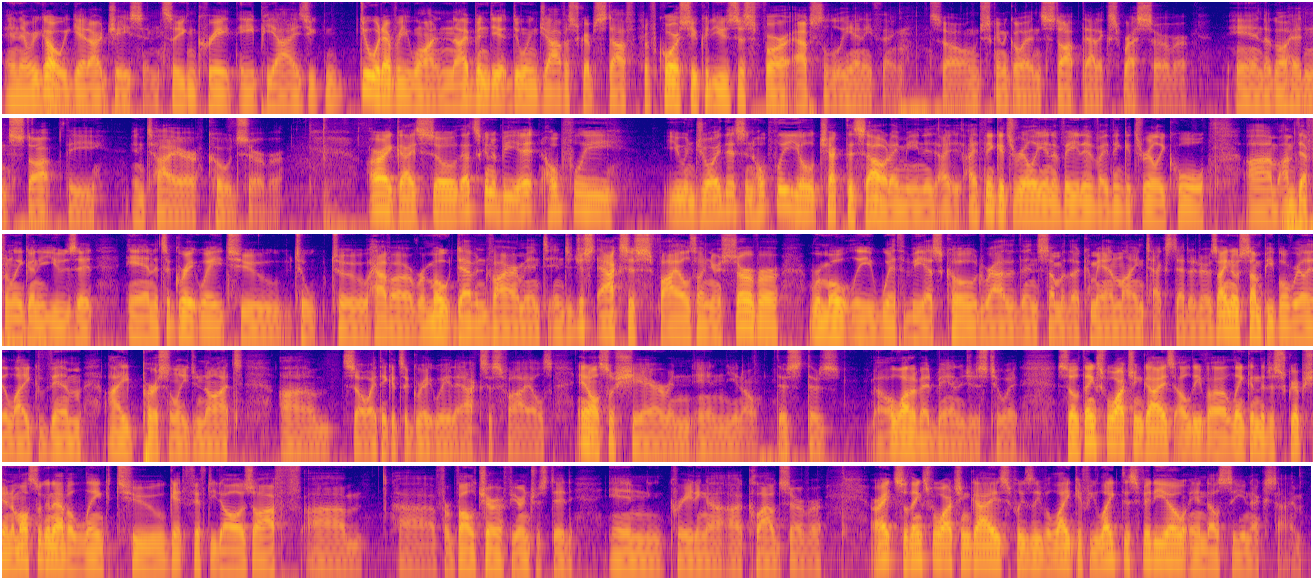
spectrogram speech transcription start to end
and there we go. We get our json. So you can create apis you can do whatever you want. And i've been doing javascript stuff. Of course you could use this for absolutely anything. So i'm just going to go ahead and stop that express server. And i'll go ahead and stop the entire code server. All right guys. So that's going to be it. Hopefully you enjoyed this and hopefully you'll check this out. I mean, I, I think it's really innovative. I think it's really cool. Um, I'm definitely going to use it and it's a great way to to to have a remote dev environment and to just access files on your server remotely with VS Code rather than some of the command line text editors. I know some people really like Vim. I personally do not. Um, so I think it's a great way to access files and also share and and you know there's there's a lot of advantages to it. So thanks for watching, guys. I'll leave a link in the description. I'm also going to have a link to get $50 off um, uh, for Vultr if you're interested in creating a, a cloud server. All right, so thanks for watching, guys. Please leave a like if you like this video, and I'll see you next time.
